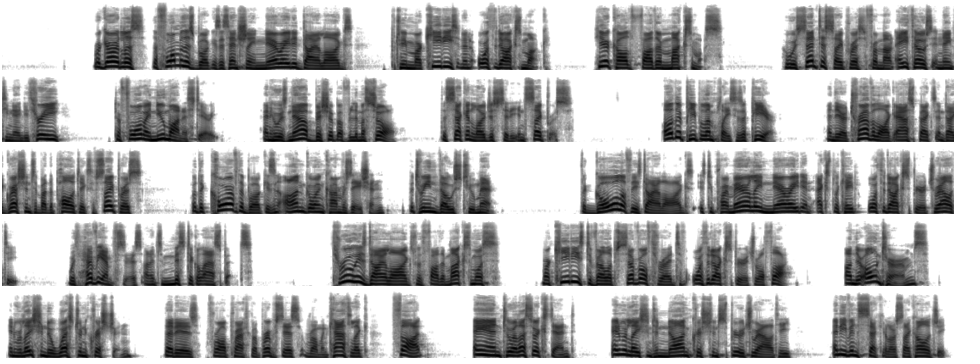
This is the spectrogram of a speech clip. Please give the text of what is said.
Regardless, the form of this book is essentially narrated dialogues between Markides and an Orthodox monk, here called Father Maximus, who was sent to Cyprus from Mount Athos in 1993 to form a new monastery, and who is now Bishop of Limassol, the second largest city in Cyprus. Other people and places appear, and there are travelogue aspects and digressions about the politics of Cyprus, but the core of the book is an ongoing conversation between those two men. The goal of these dialogues is to primarily narrate and explicate Orthodox spirituality, with heavy emphasis on its mystical aspects. Through his dialogues with Father Maximus, Markides develops several threads of Orthodox spiritual thought. On their own terms, in relation to Western Christian, that is, for all practical purposes, Roman Catholic, thought, and to a lesser extent, in relation to non Christian spirituality and even secular psychology.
